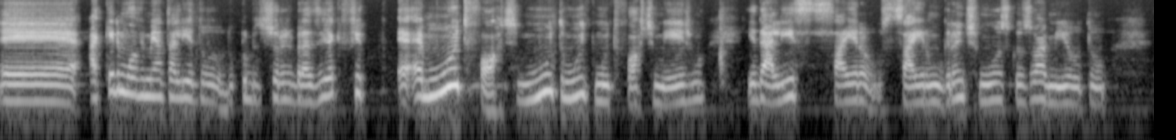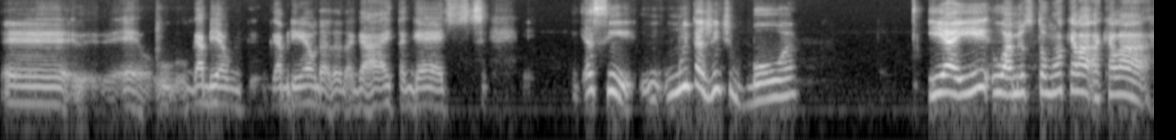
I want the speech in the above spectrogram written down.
é, aquele movimento ali do, do Clube de Choro de Brasília que fica, é, é, muito forte, muito, muito, muito forte mesmo. E dali saíram, saíram grandes músicos, o Hamilton, é, é, o Gabriel, Gabriel da, da, da Gaita, Guedes, assim, muita gente boa. E aí o Hamilton tomou aquela, aquela,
